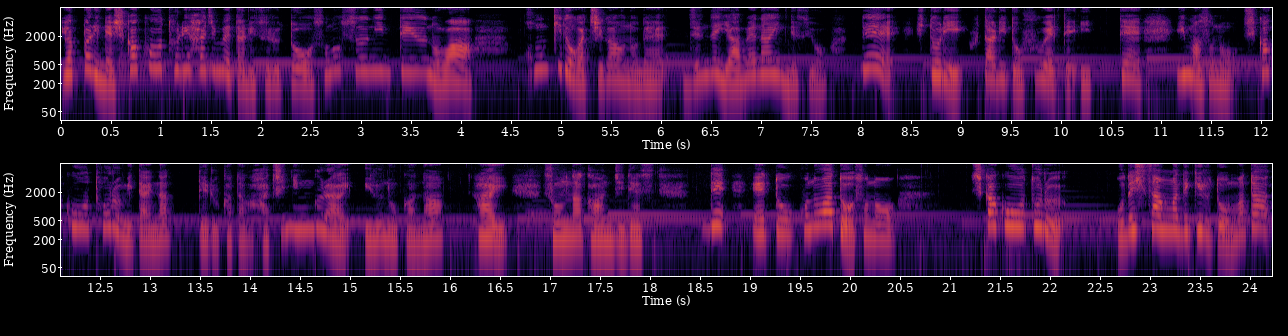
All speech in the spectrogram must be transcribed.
やっぱりね、資格を取り始めたりすると、その数人っていうのは本気度が違うので、全然やめないんですよ。で、1人、2人と増えていって、今その資格を取るみたいになってってる方が8人ぐらいいるのかな。はい。そんな感じです。で、えっ、ー、と、この後、その、資格を取るお弟子さんができると、また、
